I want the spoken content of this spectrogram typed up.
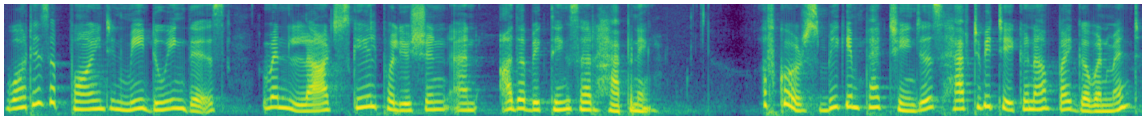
what is the point in me doing this when large scale pollution and other big things are happening? Of course, big impact changes have to be taken up by government,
